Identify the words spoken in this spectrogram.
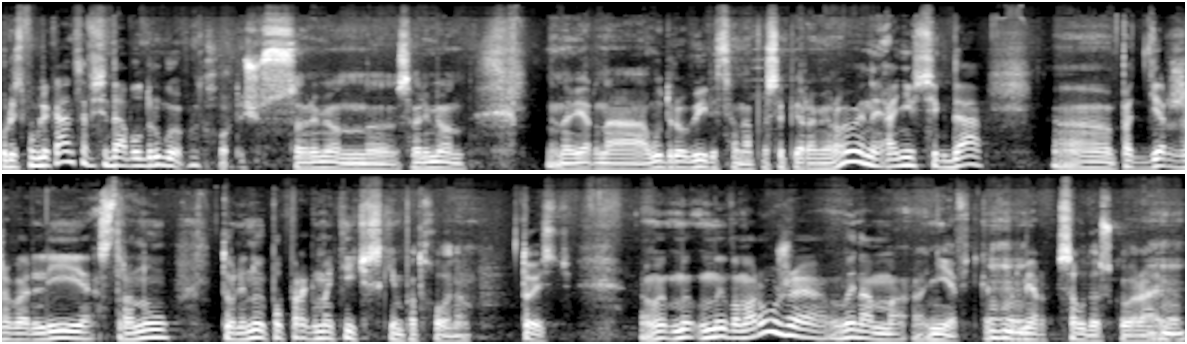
У республиканцев всегда был другой подход. Еще со времен, со времен наверное, Удро Уильсона после Первой мировой войны. Они всегда поддерживали страну то или иную по прагматическим подходам. То есть мы, мы- мы вам оружие, вы нам э, нефть, как, например, Саудовскую Аравию.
